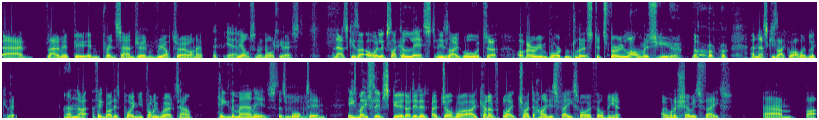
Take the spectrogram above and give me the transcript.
uh, Vladimir Putin, Prince Andrew, and Ryotaro on it. Yeah. the ultimate naughty list. And Natsuki's like, "Oh, it looks like a list," and he's like, "Oh, it's a, a very important list. It's very long this year." and Natsuki's like, "Well, I won't look at it." And I think by this point, you've probably worked out who the man is that's walked in. He's mostly obscured. I did a, a job where I kind of like tried to hide his face while we we're filming it. I don't want to show his face, um, but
